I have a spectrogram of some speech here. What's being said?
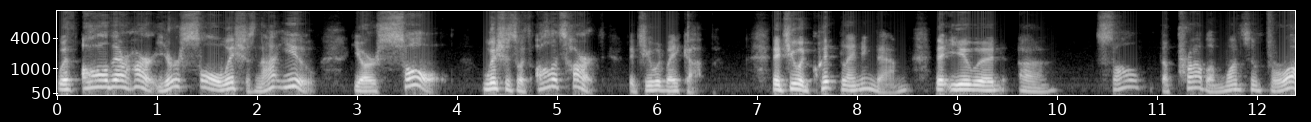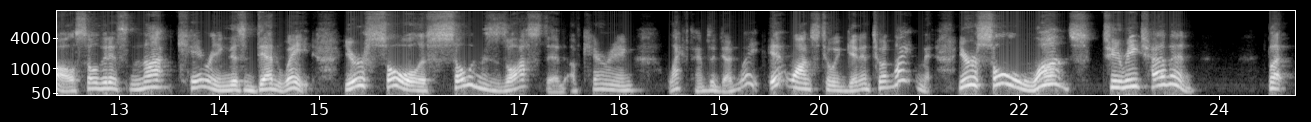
with all their heart. Your soul wishes not you. Your soul wishes with all its heart that you would wake up that you would quit blaming them that you would uh, solve the problem once and for all so that it's not carrying this dead weight. Your soul is so exhausted of carrying lifetimes of dead weight. It wants to get into enlightenment. Your soul wants to reach heaven. But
